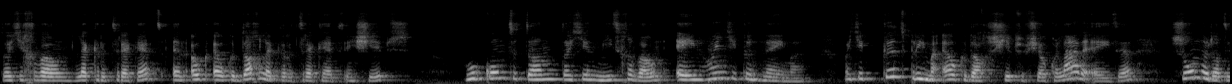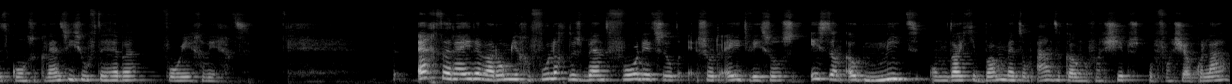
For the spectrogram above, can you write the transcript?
dat je gewoon lekkere trek hebt en ook elke dag lekkere trek hebt in chips, hoe komt het dan dat je niet gewoon één handje kunt nemen? Want je kunt prima elke dag chips of chocolade eten zonder dat dit consequenties hoeft te hebben voor je gewicht echte reden waarom je gevoelig dus bent voor dit soort eetwissels is dan ook niet omdat je bang bent om aan te komen van chips of van chocola,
